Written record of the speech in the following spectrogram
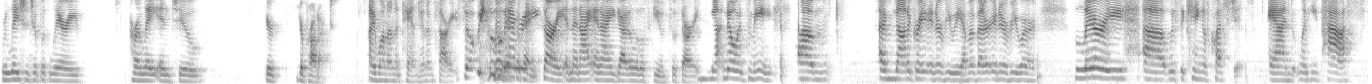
relationship with Larry parlay into your your product? I went on a tangent. I'm sorry. So no, that's okay. Sorry, and then I and I got a little skewed. So sorry. No, no it's me. Um, I'm not a great interviewee. I'm a better interviewer. Larry uh, was the king of questions, and when he passed,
